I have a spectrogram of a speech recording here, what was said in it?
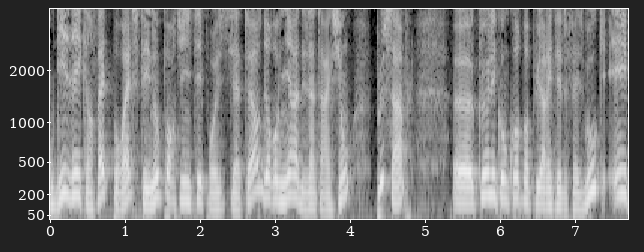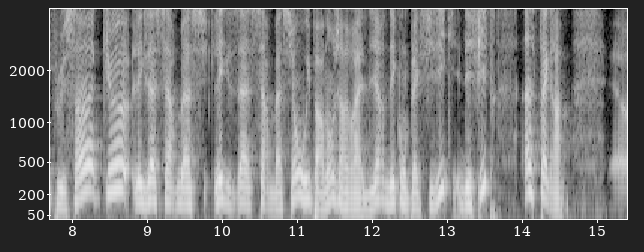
disait qu'en fait, pour elle, c'était une opportunité pour les utilisateurs de revenir à des interactions plus simples euh, que les concours de popularité de Facebook et plus sain que l'exacerbation, oui pardon, j'arriverai à le dire, des complexes physiques, des filtres Instagram. Euh,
